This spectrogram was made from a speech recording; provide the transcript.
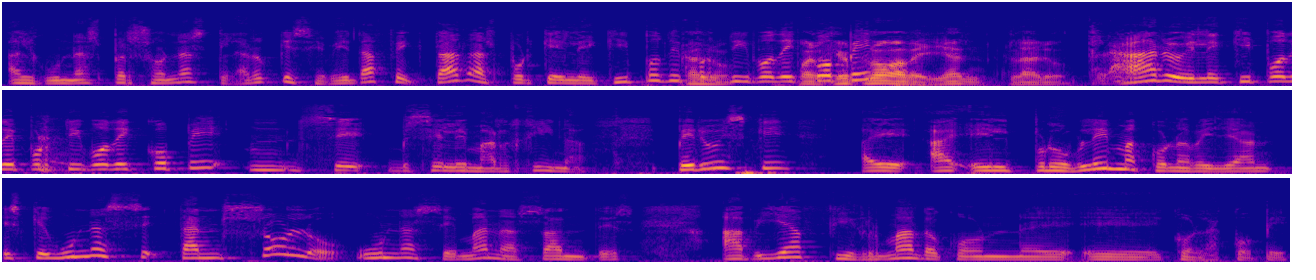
algunas personas, claro, que se ven afectadas, porque el equipo deportivo de por COPE... Ejemplo, Avellán, claro. Claro, el equipo deportivo de COPE mm, se, se le margina. Pero es que eh, el problema con Avellán es que tan solo unas semanas antes había firmado con, eh, eh, con la COPE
